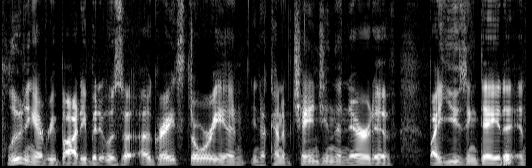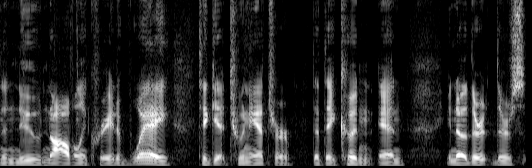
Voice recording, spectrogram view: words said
polluting everybody, but it was a, a, great story and you know, kind of changing the narrative by using data mm -hmm. in a new, novel and creative way to get to an answer that they couldn't. And you know, there, there's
